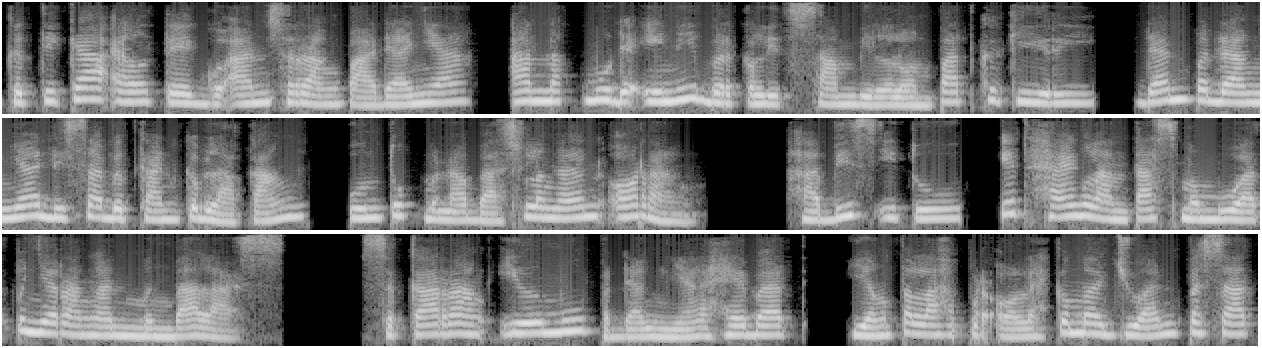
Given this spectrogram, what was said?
Ketika LT Goan serang padanya, anak muda ini berkelit sambil lompat ke kiri, dan pedangnya disabetkan ke belakang, untuk menabas lengan orang. Habis itu, It Hang lantas membuat penyerangan membalas. Sekarang ilmu pedangnya hebat, yang telah peroleh kemajuan pesat,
